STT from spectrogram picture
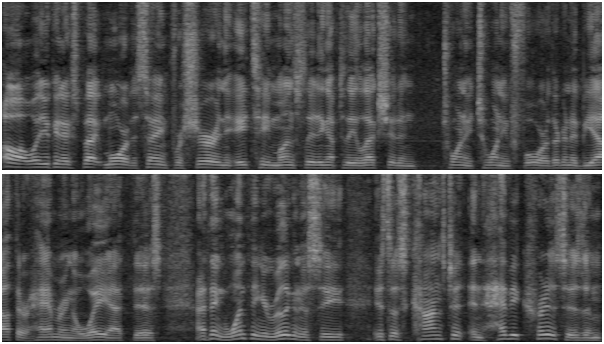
Oh, well, you can expect more of the same for sure in the 18 months leading up to the election in 2024. They're going to be out there hammering away at this. And I think one thing you're really going to see is this constant and heavy criticism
